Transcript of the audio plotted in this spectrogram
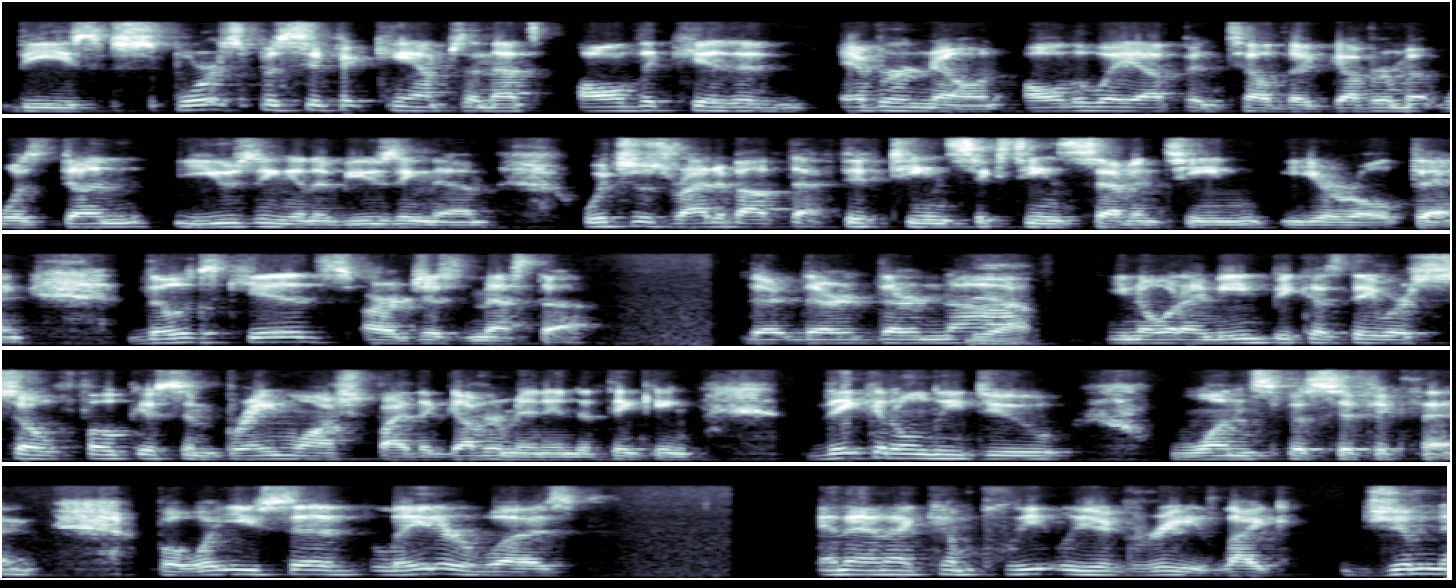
these sport specific camps and that's all the kid had ever known all the way up until the government was done using and abusing them which is right about that 15 16 17 year old thing. Those kids are just messed up. They're they're they're not yeah you know what I mean? Because they were so focused and brainwashed by the government into thinking they could only do one specific thing. But what you said later was, and then I completely agree. Like gym,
